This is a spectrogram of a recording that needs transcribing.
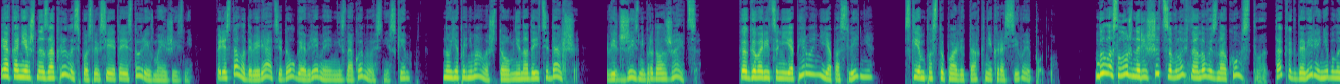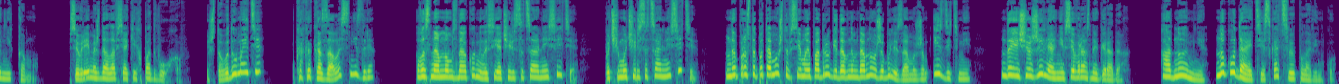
Я, конечно, закрылась после всей этой истории в моей жизни, перестала доверять и долгое время не знакомилась ни с кем. Но я понимала, что мне надо идти дальше, ведь жизнь продолжается. Как говорится, не я первая, не я последняя. С кем поступали так некрасиво и подло. Было сложно решиться вновь на новые знакомства, так как доверия не было никому. Все время ждала всяких подвохов. И что вы думаете? Как оказалось, не зря. В основном знакомилась я через социальные сети. Почему через социальные сети? Да просто потому, что все мои подруги давным-давно уже были замужем и с детьми. Да еще жили они все в разных городах. Одной мне, но куда идти искать свою половинку?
